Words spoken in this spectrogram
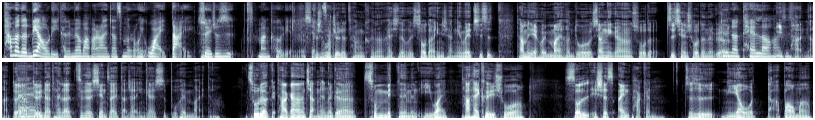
他们的料理可能没有办法让人家这么容易外带，所以就是蛮可怜的。可是我觉得他们可能还是会受到影响，因为其实他们也会卖很多，像你刚刚说的之前说的那个 Döner Teller 一盘啊，对啊，Döner Teller 这个现在大家应该是不会买的。除了他刚刚讲的那个 zum Mitnehmen 以外，他还可以说 Soll ich es einpacken？就是你要我打包吗？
